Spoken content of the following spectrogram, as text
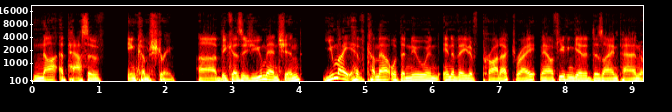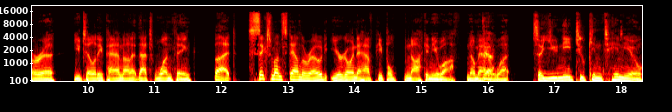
not a passive income stream. Uh, because as you mentioned, you might have come out with a new and innovative product, right? Now, if you can get a design patent or a utility patent on it, that's one thing. But six months down the road, you're going to have people knocking you off no matter Yeah. what. So you need to continue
